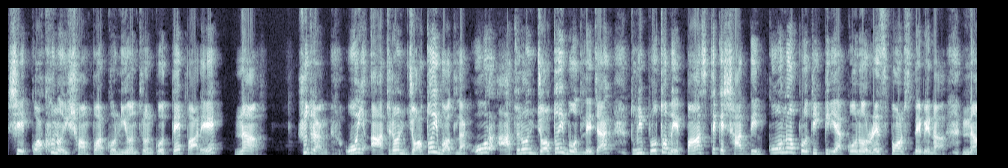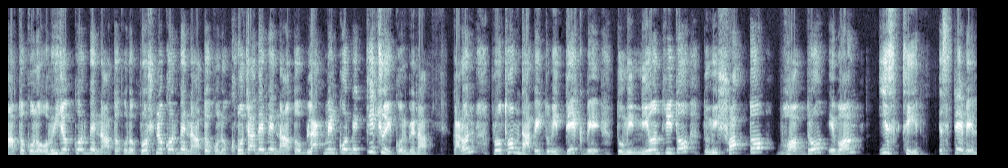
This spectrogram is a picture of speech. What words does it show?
সে কখনোই সম্পর্ক নিয়ন্ত্রণ করতে পারে না। সুতরাং ওই আচরণ যতই বদলাক, ওর আচরণ যতই বদলে যাক, তুমি প্রথমে পাঁচ থেকে সাত দিন কোনো প্রতিক্রিয়া, কোনো রেসপন্স দেবে না। না তো কোনো অভিযোগ করবে, না তো কোনো প্রশ্ন করবে, না তো কোনো খোঁচা দেবে, না তো ব্ল্যাকমেল করবে, কিছুই করবে না। কারণ প্রথম ধাপেই তুমি দেখবে, তুমি নিয়ন্ত্রিত, তুমি শক্ত, ভদ্র এবং স্থির স্টেবল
